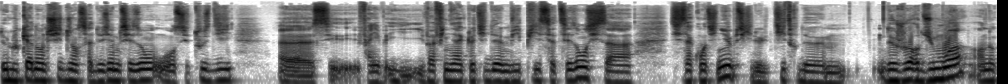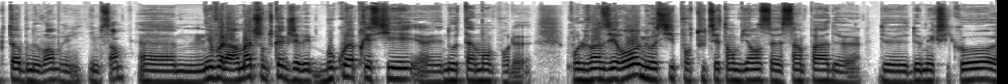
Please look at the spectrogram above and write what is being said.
de Luka Doncic dans sa deuxième saison où on s'est tous dit il, il, va finir avec le titre de MVP cette saison si ça, si ça continue, puisqu'il a eu le titre de, de joueur du mois en octobre-novembre, il, me semble. Euh, et voilà, un match en tout cas que j'avais beaucoup apprécié, euh, notamment pour le, pour le 20-0, mais aussi pour toute cette ambiance euh, sympa de, de, Mexico.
